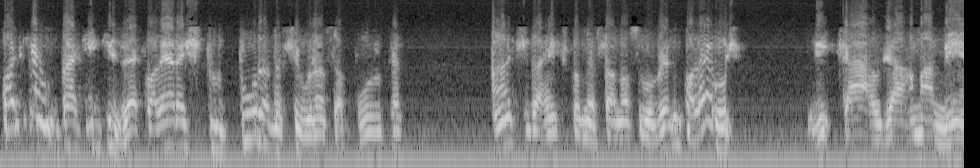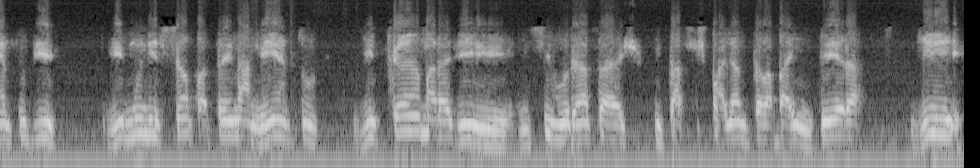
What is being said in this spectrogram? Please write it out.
Pode perguntar quem quiser qual era a estrutura da segurança pública antes da gente começar o nosso governo qual é hoje. De carro, de armamento, de, de munição para treinamento, de câmara de, segurança que está se espalhando pela Bahia inteira, de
